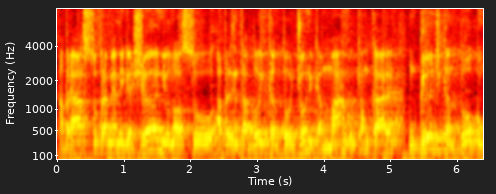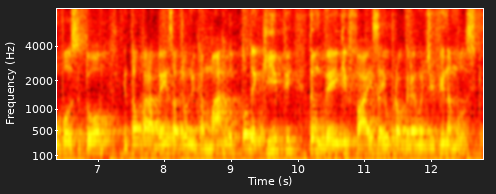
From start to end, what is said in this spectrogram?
Abraço para minha amiga Jane, o nosso apresentador e cantor Johnny Camargo, que é um cara, um grande cantor, compositor. Então, parabéns ao Johnny Camargo, toda a equipe também que faz aí o programa Divina Música.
